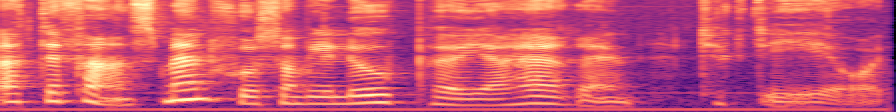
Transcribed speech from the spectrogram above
att det fanns människor som ville upphöja Herren, tyckte Georg.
